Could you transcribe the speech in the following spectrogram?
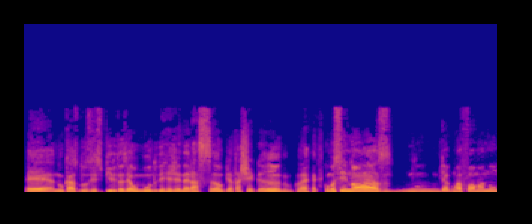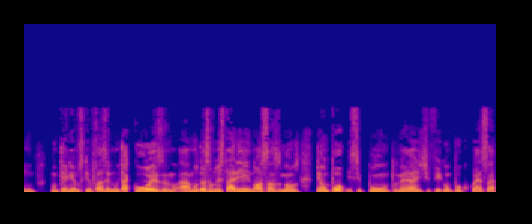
É, no caso dos espíritas, é o mundo de regeneração que já está chegando, né? como se nós, de alguma forma, não, não teríamos que fazer muita coisa, a mudança não estaria em nossas mãos. Tem um pouco esse ponto, né? A gente fica um pouco com essa,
